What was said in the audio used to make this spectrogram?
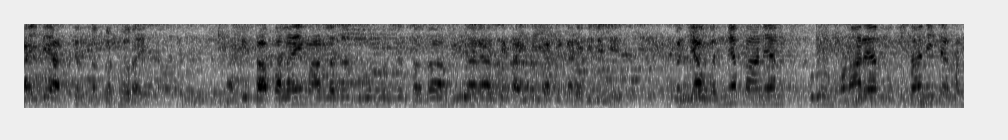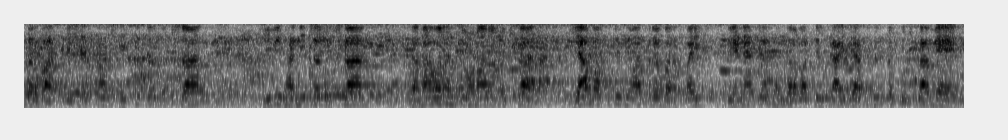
कायदे अत्यंत कठोर आहेत. अगदी सापालाही मारलं तर दोन वर्ष सजा असणारे असे कायदे या ठिकाणी दिलेले आहेत. पण या वन्य प्राण्यांकडून होणाऱ्या नुकसानीच्या संदर्भात विशेषतः शेतीचं नुकसान जीवितहानीचं नुकसान जनावरांचं होणारं नुकसान या बाबतीत मात्र भरपाई देण्याच्या संदर्भातील कायदे अत्यंत कुचकामी आहेत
